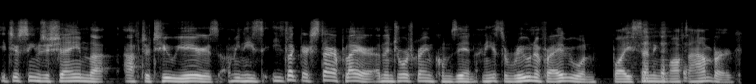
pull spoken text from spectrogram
it just seems a shame that after two years, I mean, he's he's like their star player, and then George Graham comes in and he has to ruin it for everyone by sending him off to Hamburg.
